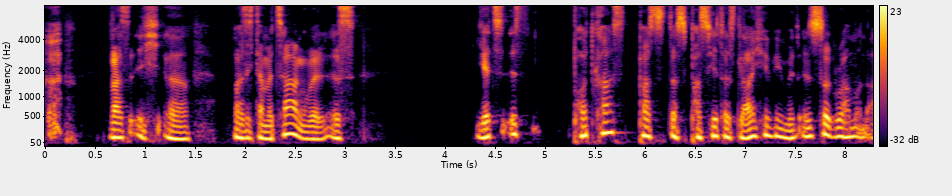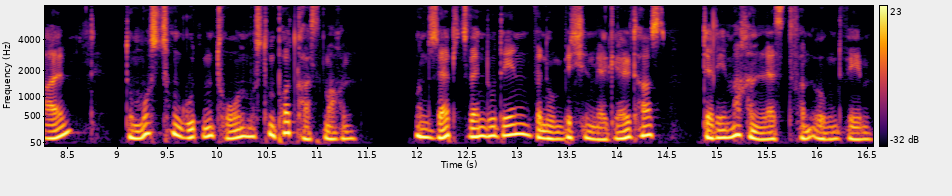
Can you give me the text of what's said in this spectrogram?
was ich, äh, was ich damit sagen will, ist, Jetzt ist Podcast, das passiert das gleiche wie mit Instagram und allem. Du musst zum guten Ton, musst einen Podcast machen. Und selbst wenn du den, wenn du ein bisschen mehr Geld hast, der den machen lässt von irgendwem,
